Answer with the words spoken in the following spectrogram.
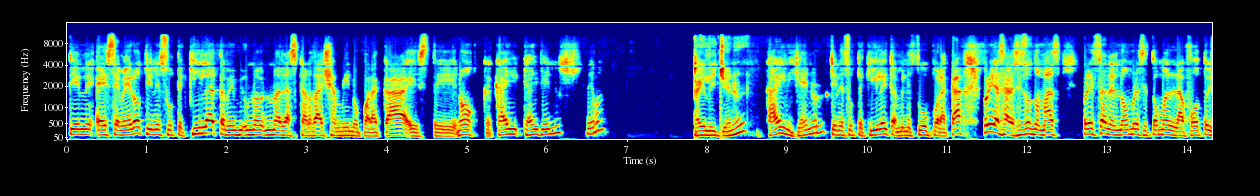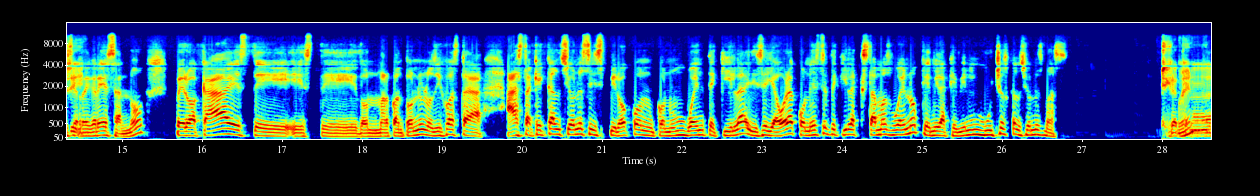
tiene, ese mero tiene su tequila, también una, una de las Kardashian vino para acá, este, no, Kylie Jenner, ¿se llama? Kylie Jenner. Kylie Jenner tiene su tequila y también estuvo por acá. Pero ya sabes, esos nomás prestan el nombre, se toman la foto y se regresan, ¿no? Pero acá, este, este, don Marco Antonio nos dijo hasta, hasta qué canciones se inspiró con, con un buen tequila. Y dice, y ahora con este tequila que está más bueno, que mira, que vienen muchas canciones más. Fíjate nada.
